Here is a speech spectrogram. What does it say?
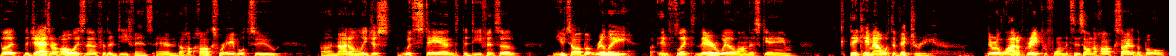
but the Jazz are always known for their defense, and the Hawks were able to uh, not only just withstand the defense of Utah, but really inflict their will on this game. They came out with a victory. There were a lot of great performances on the Hawks side of the ball.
